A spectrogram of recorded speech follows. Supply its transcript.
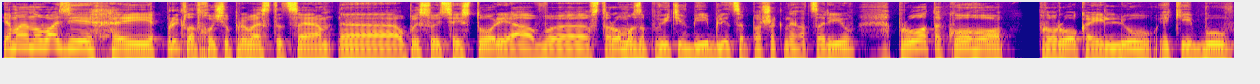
Я маю на увазі, е, як приклад, хочу привести це. Е, описується історія в, в старому заповіті в Біблії, це перша книга царів, про такого пророка Іллю, який був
